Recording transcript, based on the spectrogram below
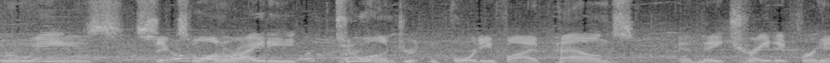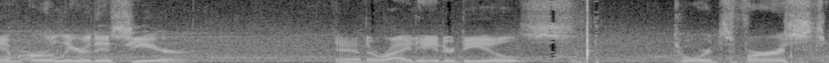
Ruiz, 6'1 righty, 245 pounds, and they traded for him earlier this year. And the right-hander deals towards first,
